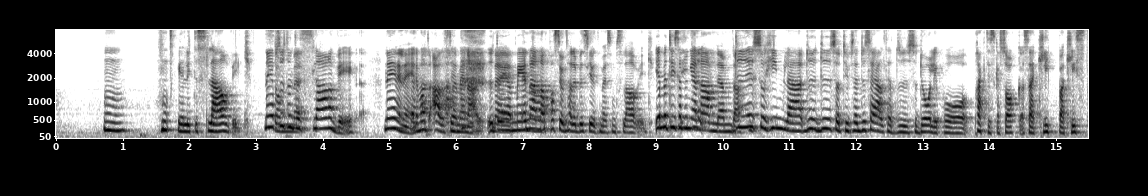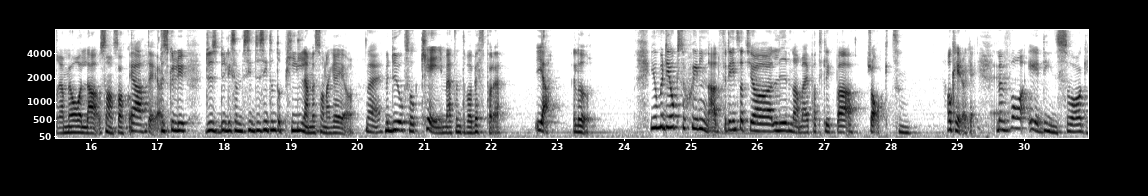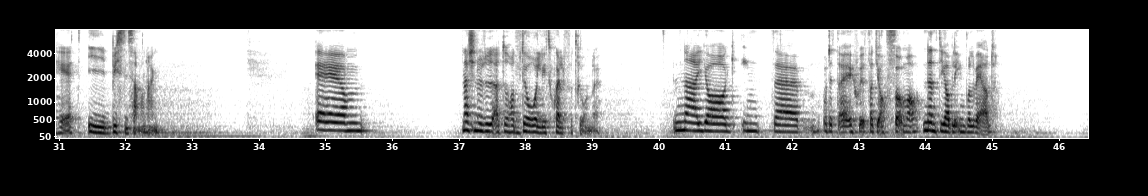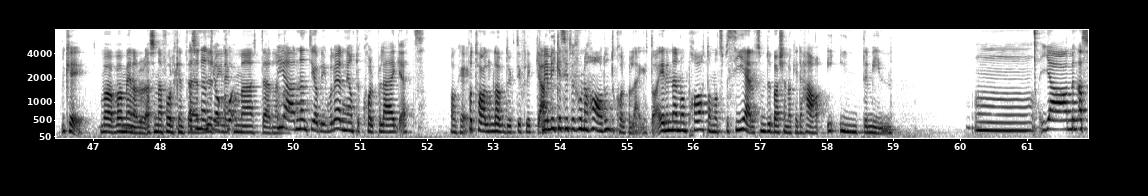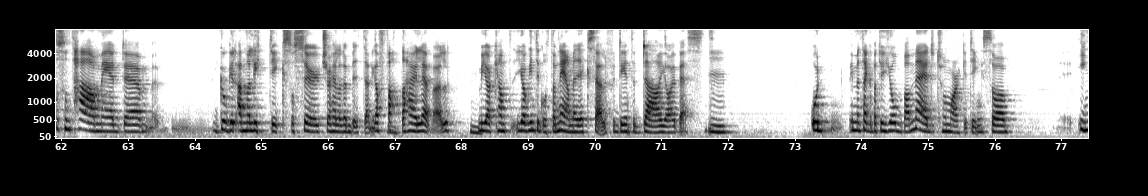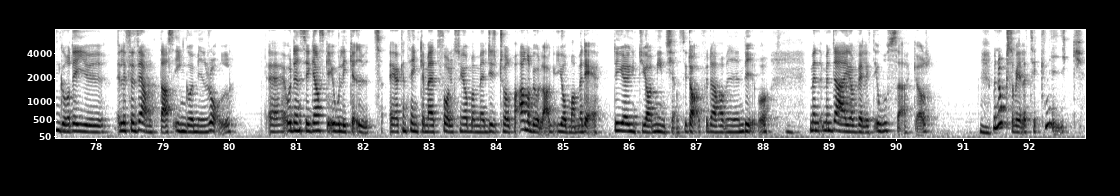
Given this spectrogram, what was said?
Jag är lite slarvig. Nej, absolut Som, inte eh, slarvig. Nej, nej, nej, det var inte alls det jag menar. Utan Nej, jag menar... En annan person hade beskrivit mig som slarvig. Ja men till exempel, Inga du, namn nämnda. Du är så himla, du, du är så typ du säger alltid att du är så dålig på praktiska saker. Så här, klippa, klistra, måla och sådana saker. Ja, det är jag. Du skulle du, du, liksom, du sitter- du sitter inte och pillar med sådana grejer. Nej. Men du är också okej med att inte vara bäst på det. Ja. Eller hur? Jo men det är också skillnad, för det är inte så att jag livnar mig på att klippa rakt. Okej, okej. Men vad är din svaghet i business-sammanhang? Ehm, När känner du att du har dåligt självförtroende? när jag inte, och detta är skit för att jag har FOMO, när inte jag blir involverad. Okej, vad, vad menar du? Alltså när folk inte Alltså, när bjuder in på möten? Eller? Ja, när inte jag blir involverad, när jag inte har koll på läget. Okej. På tal om det här med duktig flicka. Men vilka situationer har du inte koll på läget då? Är det när någon pratar om något speciellt som du bara känner, okej det här är inte min... Mm, ja, men alltså sånt här med ehm, Google Analytics och search och hela den biten. Jag fattar high level. Men jag, kan, jag vill inte gotta ner mig i Excel, för det är inte där jag är bäst. Och med tanke på att jag jobbar med digital marketing så ingår det ju, eller förväntas ingå i min roll. Eh, och den ser ganska olika ut. Eh, Jag kan tänka mig att folk som jobbar med digital på andra bolag jobbar med det. Det gör ju inte jag i min tjänst idag, för där har vi en byrå. Men, men där är jag väldigt osäker. Men också vad gäller teknik.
